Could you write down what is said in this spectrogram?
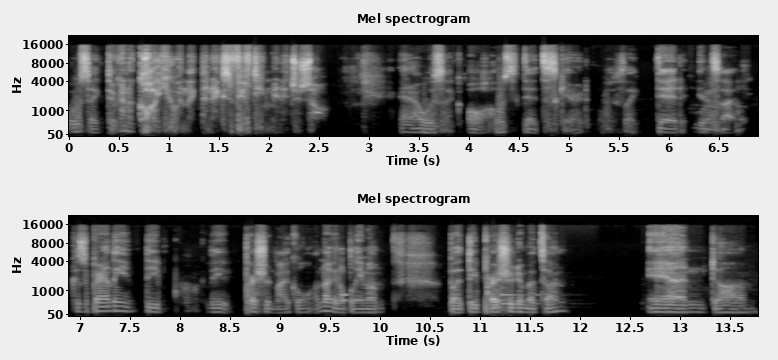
I was like, they're gonna call you in like the next fifteen minutes or so. And I was like, oh, I was dead scared. I was like dead inside because apparently they they pressured Michael. I'm not gonna blame him, but they pressured him a ton, and um,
